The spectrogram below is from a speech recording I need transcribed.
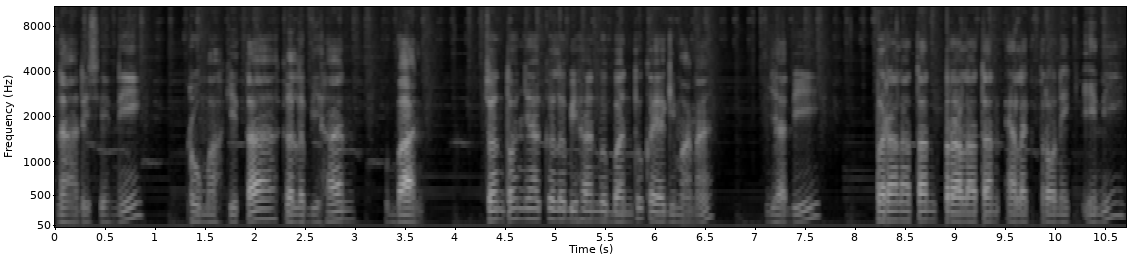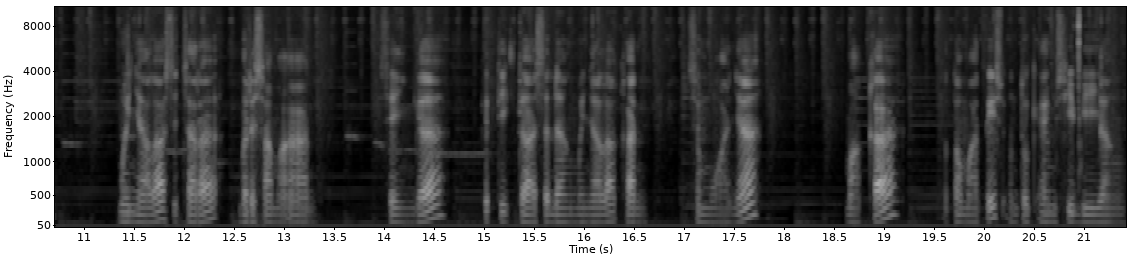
Nah, di sini rumah kita kelebihan beban. Contohnya kelebihan beban tuh kayak gimana? Jadi, peralatan-peralatan elektronik ini menyala secara bersamaan. Sehingga ketika sedang menyalakan semuanya, maka otomatis untuk MCB yang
